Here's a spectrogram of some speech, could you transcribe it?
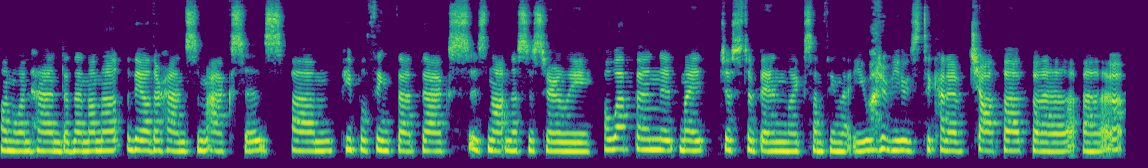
on one hand, and then on the other hand, some axes. Um, people think that the axe is not necessarily a weapon. It might just have been like something that you would have used to kind of chop up a, a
